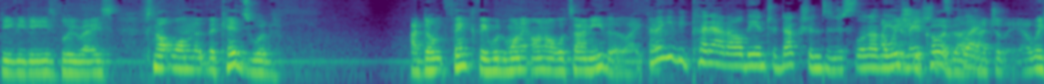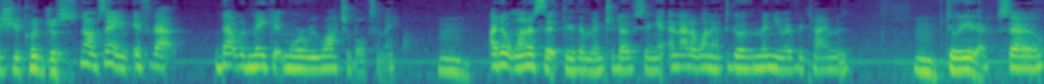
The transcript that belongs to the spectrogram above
DVDs, Blu-rays. It's not one that the kids would I don't think they would want it on all the time either. Like, I think if you cut out all the introductions and just let all the I wish you could uh, play. actually. I wish you could just. No, I'm saying if that that would make it more rewatchable to me. Hmm. I don't want to sit through them introducing it, and I don't want to have to go to the menu every time and Hmm. do it either. So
